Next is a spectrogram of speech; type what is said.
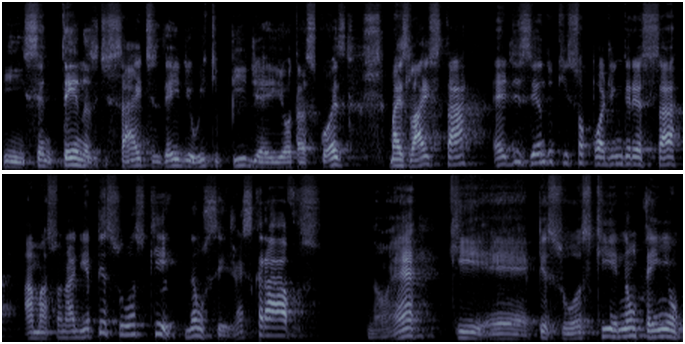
em centenas de sites, desde Wikipedia e outras coisas, mas lá está é, dizendo que só pode ingressar à maçonaria pessoas que não sejam escravos, não é? Que é, pessoas que não tenham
